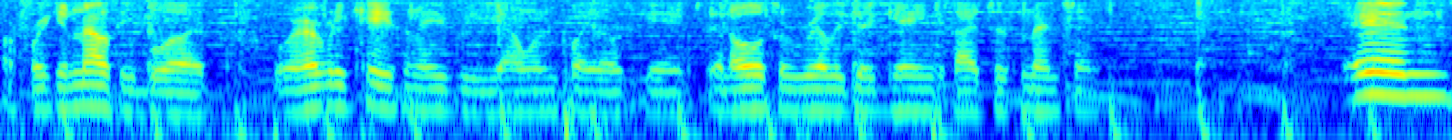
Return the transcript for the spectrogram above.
or freaking Melty Blood. Wherever the case may be, I wouldn't play those games. And those are really good games I just mentioned. And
